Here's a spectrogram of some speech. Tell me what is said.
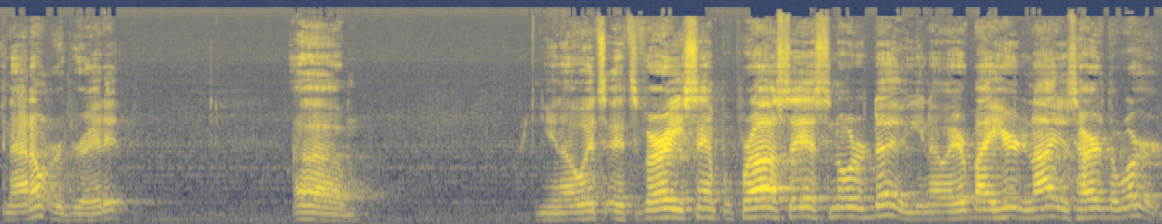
and I don't regret it. Um, you know, it's it's a very simple process in order to do. You know, everybody here tonight has heard the word.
